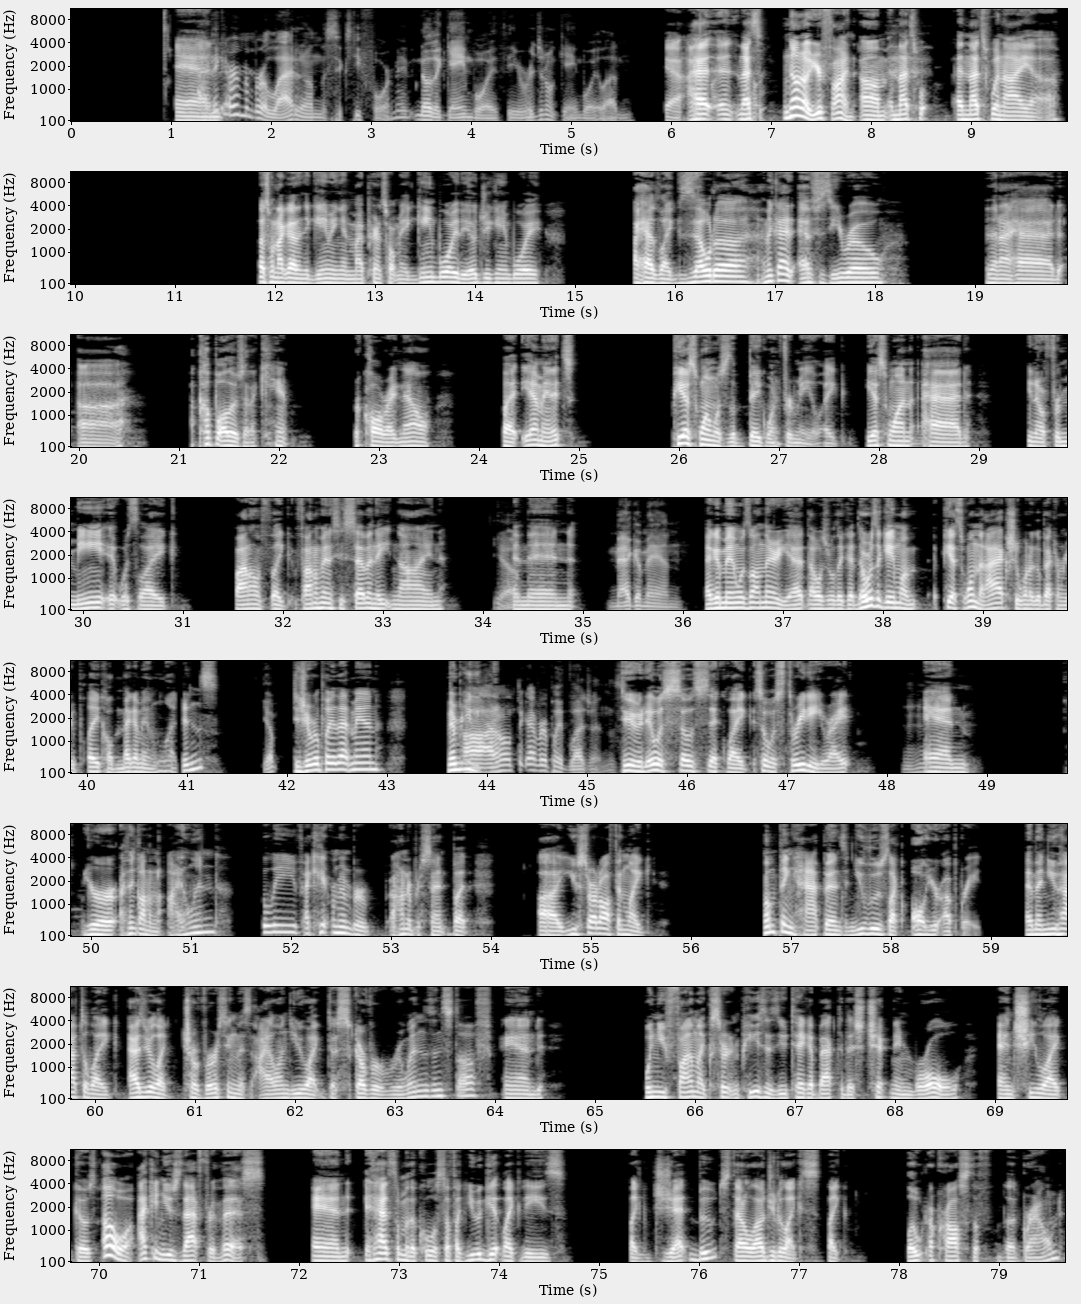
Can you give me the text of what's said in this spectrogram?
And I think I remember Aladdin on the sixty four, maybe. No, the Game Boy, the original Game Boy Aladdin. Yeah, I had, and that's no, no, you're fine. Um, and that's what, and that's when I, uh, that's when I got into gaming, and my parents bought me a Game Boy, the OG Game Boy. I had like Zelda. I think I had F Zero, and then I had uh, a couple others that I can't recall right now. But yeah, man, it's PS One was the big one for me. Like PS One had, you know, for me it was like Final like Final Fantasy seven, eight, nine, Yeah. and then Mega Man. Mega Man was on there. Yeah, that was really good. There was a game on PS1 that I actually want to go back and replay called Mega Man Legends. Yep. Did you ever play that, man? Remember you, Uh, I don't think I ever played Legends. dude? It was so sick. Like, so it was 3D, right? Mhm. And you're, I think, on an island. Believe I can't remember 100, percent but uh, you start off and like something happens and you lose like all your upgrades, and then you have to like as you're like traversing this island, you like discover ruins and stuff, and when you find like certain pieces, you take it back to this chick named Roll, and she like goes, "Oh, I can use that for this," and it had some of the coolest stuff. Like you would get like these like jet boots that allowed you to like like float across the the ground,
